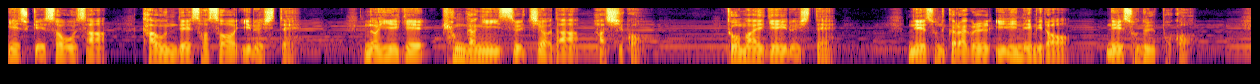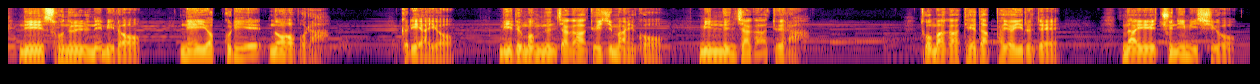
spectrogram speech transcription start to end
예수께서 오사 가운데 서서 이르시되 너희에게 평강이 있을지어다 하시고 도마에게 이르시되 내 손가락을 이리 내밀어 내 손을 보고 네 손을 내밀어 내 옆구리에 넣어보라. 그리하여 믿음 없는 자가 되지 말고 믿는 자가 되라. 도마가 대답하여 이르되 나의 주님이시오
